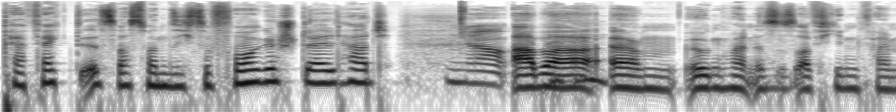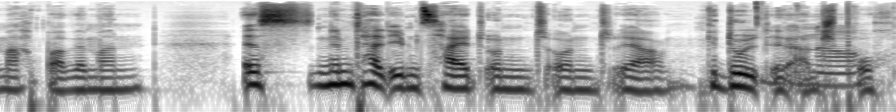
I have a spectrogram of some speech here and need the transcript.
perfekt ist, was man sich so vorgestellt hat. Ja. Aber mhm. ähm, irgendwann ist es auf jeden Fall machbar, wenn man es nimmt halt eben Zeit und, und ja, Geduld in genau. Anspruch.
